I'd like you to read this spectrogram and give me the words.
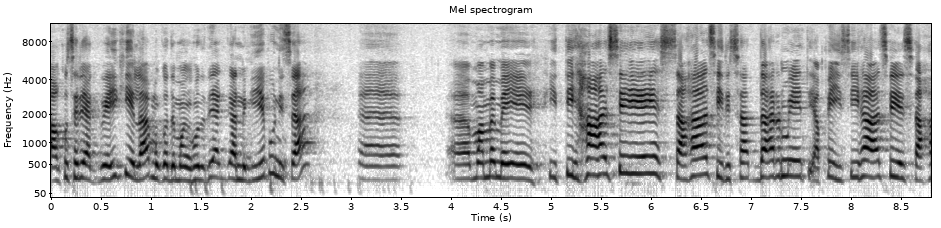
අකුසලයක් වෙයි කියලා. මොකද මං හොඳ දෙයක් ගන්න ගියපු නිසා. මම මේ ඉතිහාසයේ සහ සිරිසත් ධර්මයේ අපේ ඉතිහාසයේ සහ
